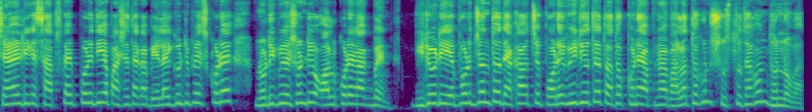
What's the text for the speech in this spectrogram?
চ্যানেলটিকে সাবস্ক্রাইব করে দিয়ে পাশে থাকা বেল আইকনটি প্রেস করে নোটিফিকেশনটি অল করে রাখবেন। ভিডিওটি এ পর্যন্ত, দেখা হচ্ছে পরে ভিডিওতে ততক্ষণে আপনার ভালো ততক্ষণ সুস্থ থাকুন ধন্যবাদ।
